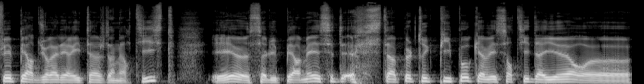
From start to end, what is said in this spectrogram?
fait perdurer l'héritage d'un artiste et euh, ça lui permet. C'était un peu le truc pipeau qu'avait sorti d'ailleurs euh,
